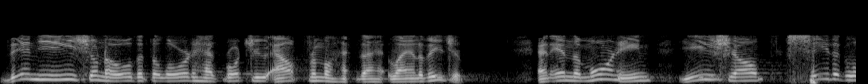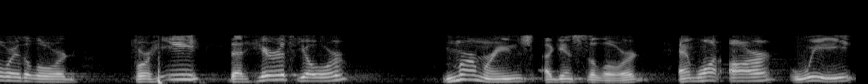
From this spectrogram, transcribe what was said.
then ye shall know that the Lord hath brought you out from the, the land of Egypt. And in the morning ye shall see the glory of the Lord, for he that heareth your murmurings against the Lord, and what are we?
